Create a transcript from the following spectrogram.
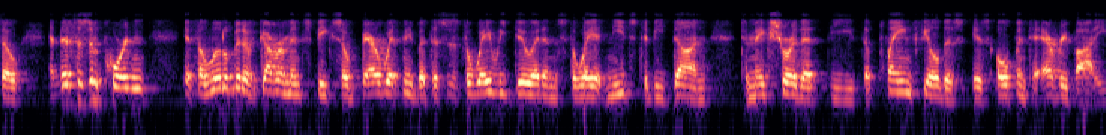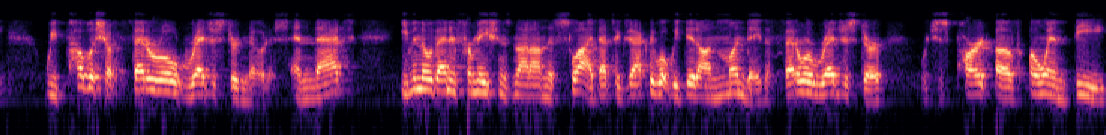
So, and this is important. It's a little bit of government speak, so bear with me, but this is the way we do it, and it's the way it needs to be done to make sure that the playing field is open to everybody. We publish a Federal Register notice, and that, even though that information is not on this slide, that's exactly what we did on Monday. The Federal Register, which is part of OMB,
